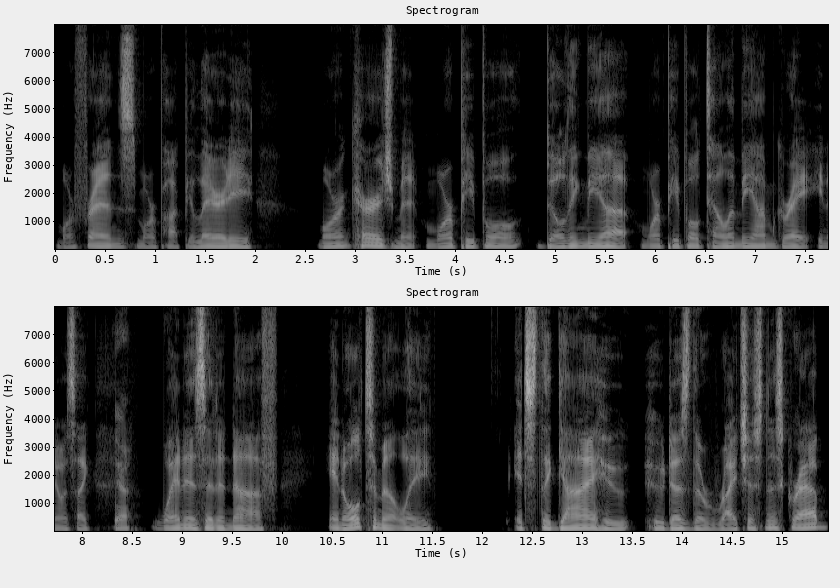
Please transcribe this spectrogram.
more friends, more popularity, more encouragement, more people building me up, more people telling me I'm great. You know, it's like, Yeah. when is it enough? And ultimately, it's the guy who who does the righteousness grab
